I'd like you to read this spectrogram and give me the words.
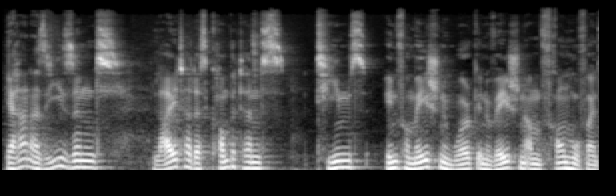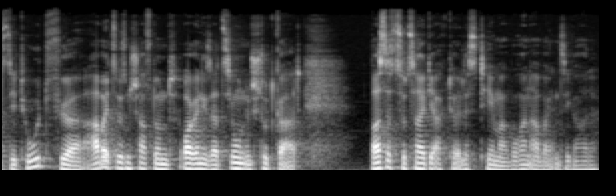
Herr Hahner, Sie sind Leiter des Kompetenzteams Information Work Innovation am Fraunhofer Institut für Arbeitswissenschaft und Organisation in Stuttgart. Was ist zurzeit Ihr aktuelles Thema? Woran arbeiten Sie gerade?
